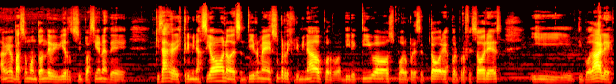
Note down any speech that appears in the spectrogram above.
a mí me pasó un montón de vivir situaciones de quizás de discriminación o de sentirme súper discriminado por directivos, por preceptores, por profesores. Y tipo, dale,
